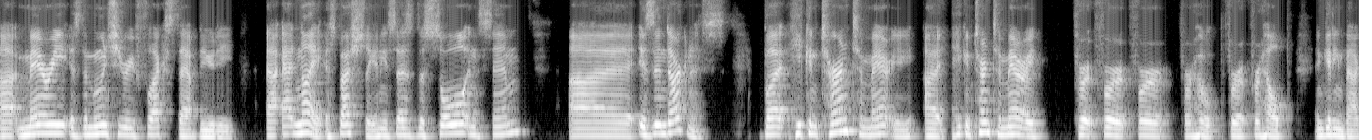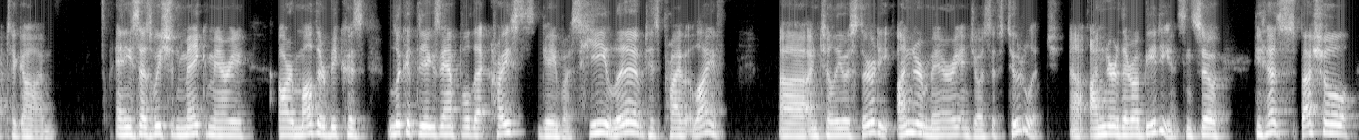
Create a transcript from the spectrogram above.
Uh, Mary is the moon. She reflects that beauty uh, at night, especially. And he says the soul in sin uh, is in darkness, but he can turn to Mary. Uh, he can turn to Mary for for for for hope, for for help, in getting back to God. And he says we should make Mary our mother because look at the example that Christ gave us. He lived his private life uh, until he was 30 under Mary and Joseph's tutelage, uh, under their obedience. And so he has special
